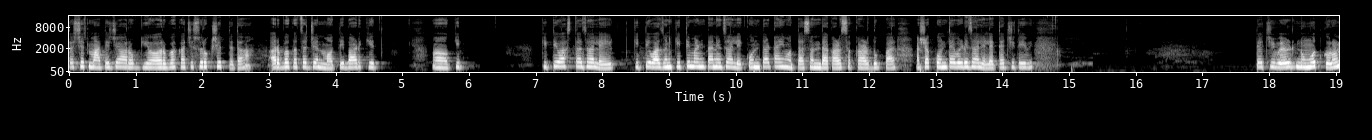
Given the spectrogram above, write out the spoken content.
तसेच मातेचे आरोग्य, अर्भकाची सुरक्षितता, अर्भकाचा जन्म, ते बाळ किती वाजता झाले, किती वाजून किती मिनिटांनी झाले, कोणता टाईम होता, संध्याकाळ, सकाळ, दुपार अशा कोणत्या वेळी झालेल्या त्याची ते त्याची वेळ नमूद करून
